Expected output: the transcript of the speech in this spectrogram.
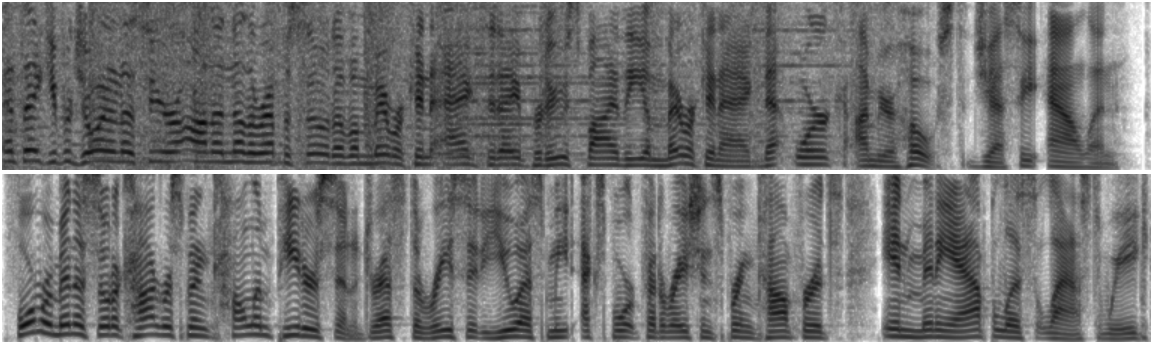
And thank you for joining us here on another episode of American Ag Today, produced by the American Ag Network. I'm your host, Jesse Allen. Former Minnesota Congressman Collin Peterson addressed the recent U.S. Meat Export Federation Spring Conference in Minneapolis last week.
